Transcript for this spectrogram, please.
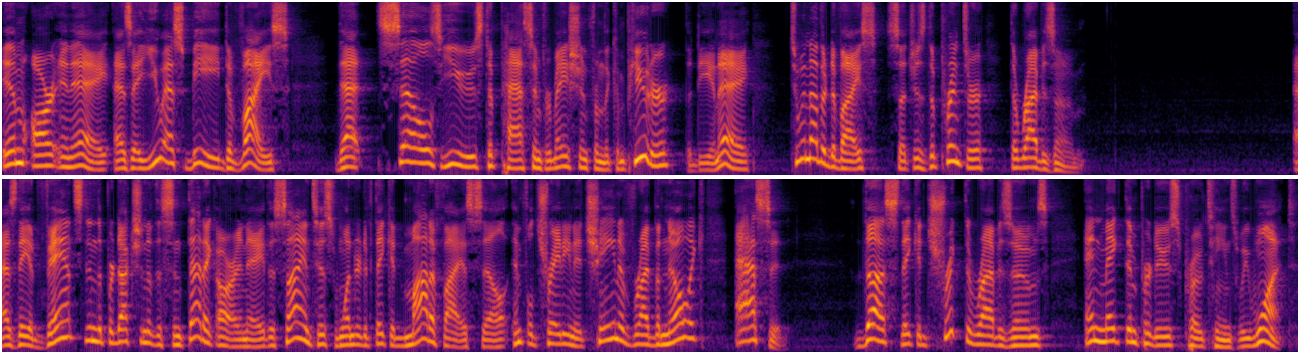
mRNA as a USB device that cells use to pass information from the computer, the DNA, to another device, such as the printer, the ribosome. As they advanced in the production of the synthetic RNA, the scientists wondered if they could modify a cell infiltrating a chain of ribonucleic acid. Thus, they could trick the ribosomes and make them produce proteins we want.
